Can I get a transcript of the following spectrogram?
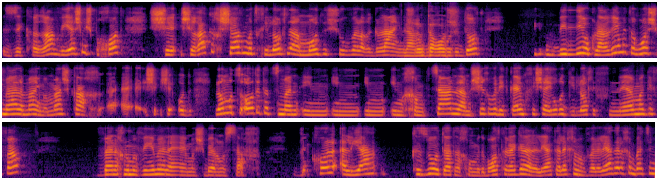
זה קרה, ויש משפחות ש, שרק עכשיו מתחילות לעמוד שוב על הרגליים. להרים את הראש. בדיוק, להרים את הראש מעל המים, ממש כך, שעוד לא מוצאות את עצמן עם, עם, עם, עם חמצן להמשיך ולהתקיים כפי שהיו רגילות לפני המגפה, ואנחנו מביאים אליהם משבר נוסף. וכל עלייה כזו, את יודעת, אנחנו מדברות כרגע על עליית הלחם, אבל עליית הלחם בעצם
